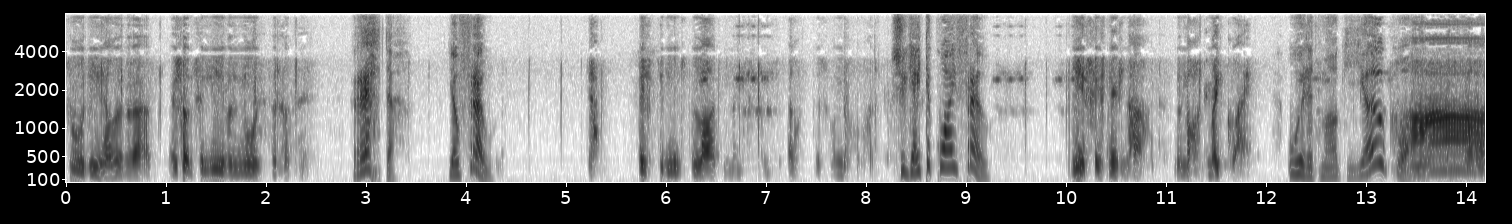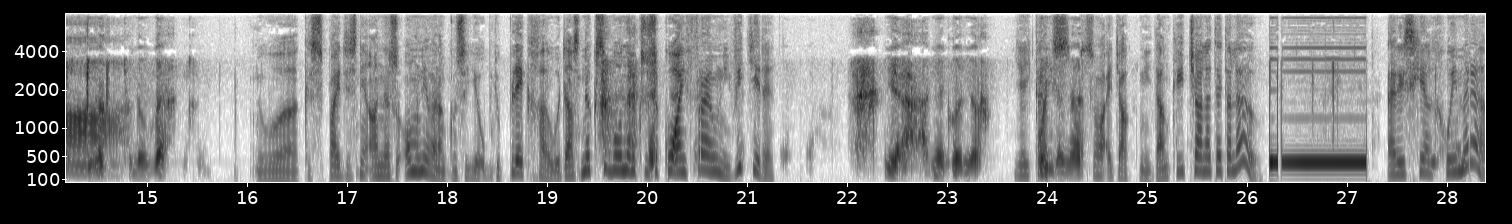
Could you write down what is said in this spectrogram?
So die hele raad. Hy sal sy lewe nooit vergeet nie. Regtig? Jou vrou? Ja. 15 minute laat minstens elke sonoggend. So jy te kwaai vrou? Nee, sy is net laat. Dit maak my kwaai. O, dit maak jou kwaad. Ah, Daar het nou weg. O, ek spyt is nie andersom nie want dan kon sy jou op jou plek gehou. Daar's niks so wonderlik soos 'n kwaai vrou nie, weet jy dit? Ja, nee, ek hoor jou. Jy kan nie so uitjak nie. Dankie Charlotte, hallo. Er is geen goeiemôre.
